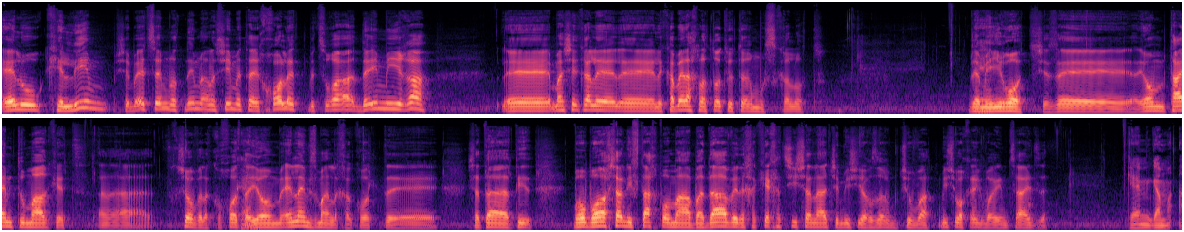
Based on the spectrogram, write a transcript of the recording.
ואלו כלים שבעצם נותנים לאנשים את היכולת בצורה די מהירה, אה, מה שנקרא לקבל החלטות יותר מושכלות. ומהירות, שזה היום time to market. תחשוב, הלקוחות כן. היום, אין להם זמן לחכות, אה, שאתה, בוא, בוא עכשיו נפתח פה מעבדה ונחכה חצי שנה עד שמישהו יחזור עם תשובה. מישהו אחר כבר ימצא את זה. כן, גם uh,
